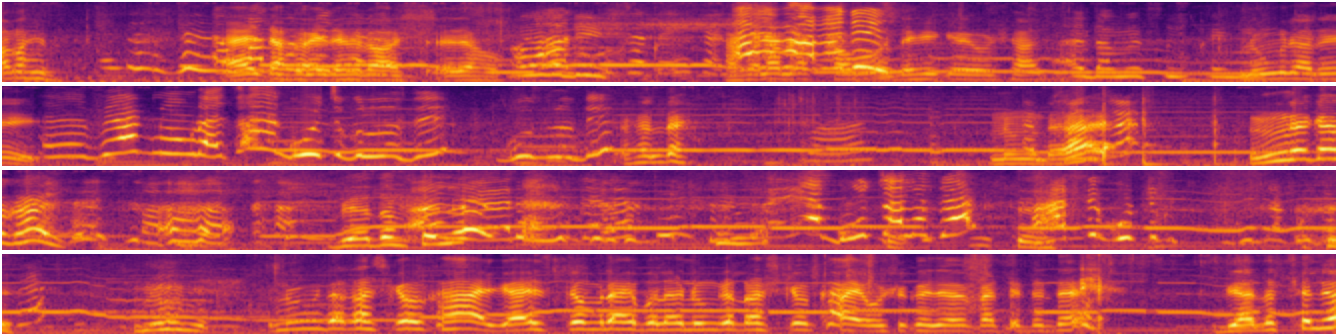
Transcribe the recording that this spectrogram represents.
আমাকে দে। এই দেখো এই দেখো রস এই দেখো। আমাকে দিস এখন আমরা খাব দেখি কে ওর স্বাদ দামে নোংরা রে। বিরাট নোংরা। আছে ঘুচগুলো দে ঘুচলো দে। এখন দে। নোংরা নোংরা কেউ খাই বেদম ফেলে ঘুচালো দে হাতে ঘুচ নোংরা রস কেউ খায় গাইস তোমরাই বলে নোংরা রস কেউ খায় ওষুধ হয়ে যাবে পেটে টেটে। ছেলে।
